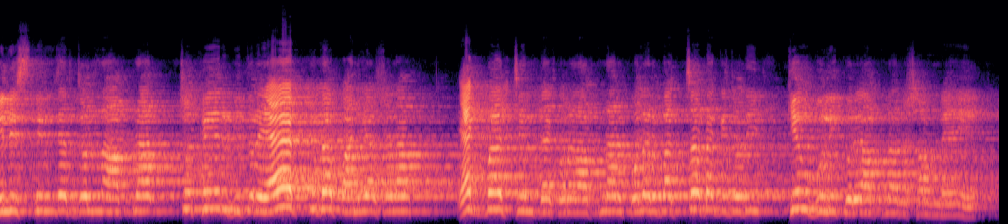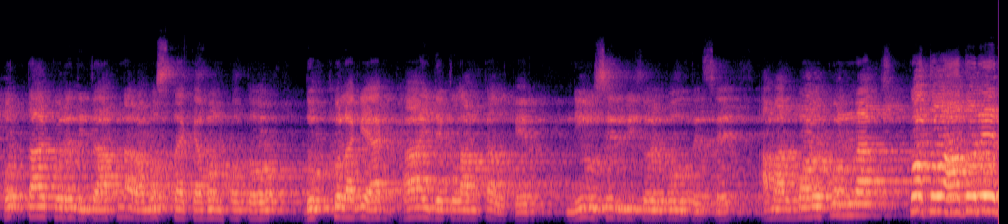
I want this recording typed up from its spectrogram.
ফিলিস্তিনদের জন্য আপনার চোখের ভিতরে এক ফুটা পানি আসে না। একবার চিন্তা করেন, আপনার কোলের বাচ্চাটাকে যদি কেউ গুলি করে আপনার সামনে হত্যা করে দিত, আপনার অবস্থা কেমন হতো? দুঃখ লাগে, এক ভাই দেখলাম কালকের নিউজের ভিতরে বলতেছে, আমার বড় কন্যা কত আদরের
